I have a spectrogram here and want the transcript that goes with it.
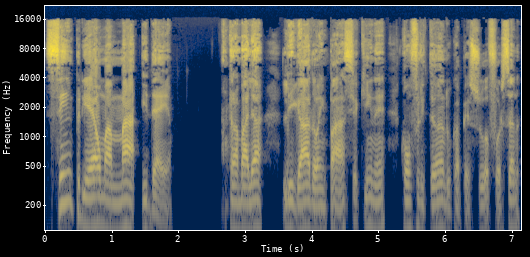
sempre é uma má ideia trabalhar ligado ao impasse aqui, né? Conflitando com a pessoa, forçando.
